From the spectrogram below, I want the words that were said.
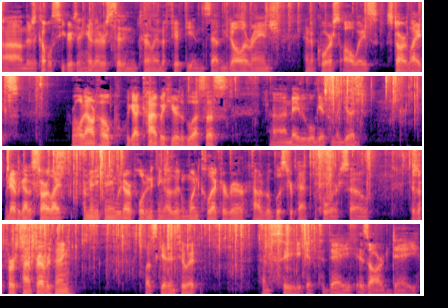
Um, there's a couple secrets in here that are sitting currently in the 50 and $70 range. And of course, always starlights. We're holding out hope. We got Kaiba here to bless us. Uh, and maybe we'll get something good. We never got a starlight from anything. We never pulled anything other than one collector rare out of a blister pack before. So there's a first time for everything. Let's get into it and see if today is our day.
